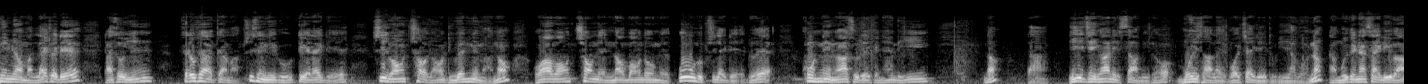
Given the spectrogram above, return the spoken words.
နှစ်မြောက်မှာလိုက်ထွက်တယ်ဒါဆိုရင် စတုထအကတ်မှာဖြစ်စဉ်လေးကိုတည်လိုက်တယ်ရှေ့ပေါင်း6ကြောင်းဒီဘက်နှစ်မှာနော်ဝါပေါင်း6နဲ့နောက်ပေါင်း3နဲ့9လို့ဖြစ်လိုက်တဲ့အတွက်ခုနှစ်5ဆိုတဲ့ကဏ္ဍဒီနော်ဒါဒီအချိန်ကနေစပြီးတော့မွေးထားလိုက်ပေါ်ကြိုက်တဲ့သူတွေကပေါ့နော်ဒါမွေးကဏ္ဍဆိုင်လေးပါ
